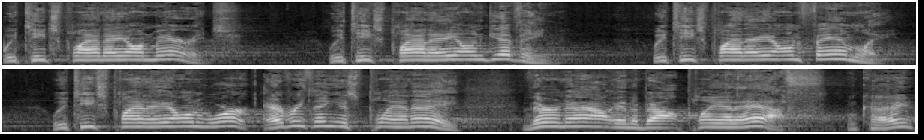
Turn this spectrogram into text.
We teach plan A on marriage. We teach plan A on giving. We teach plan A on family. We teach plan A on work. Everything is plan A. They're now in about plan F, okay?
